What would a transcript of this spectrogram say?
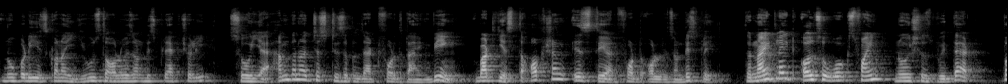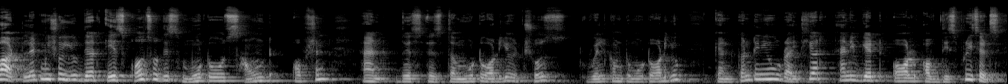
Nobody is gonna use the always on display actually. So yeah i'm gonna just disable that for the time being. But yes the option is there for the always on display. The night light also works fine. No issues with that. But let me show you there is also this moto sound option. And this is the moto audio. It shows welcome to moto audio. You can continue right here and you get all of these presets.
